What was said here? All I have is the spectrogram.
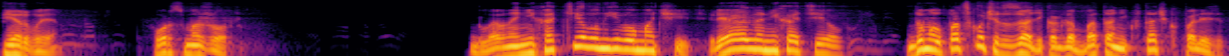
Первое. Форс-мажор. Главное, не хотел он его мочить. Реально не хотел. Думал, подскочит сзади, когда ботаник в тачку полезет.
